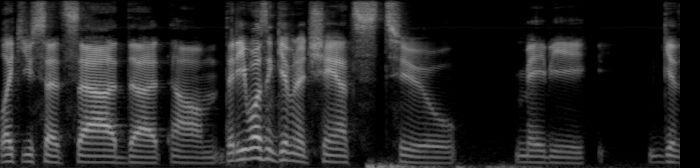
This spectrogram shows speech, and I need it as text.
like you said, sad that um, that he wasn't given a chance to maybe give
